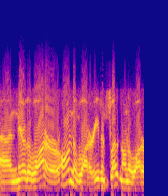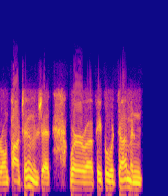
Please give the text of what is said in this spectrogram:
uh, near the water or on the water, even floating on the water on pontoons, that where uh, people would come and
